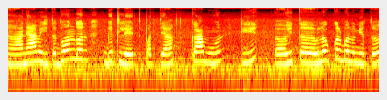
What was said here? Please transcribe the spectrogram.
आणि आम्ही इथं दोन दोन घेतलेत पत्त्या. कामून की इथं लवकर बनून येतं.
